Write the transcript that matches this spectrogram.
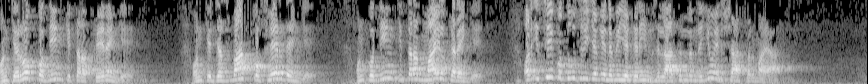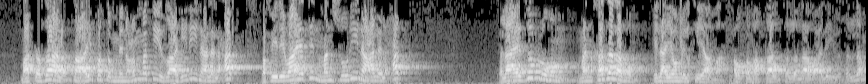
ان کے رخ کو دین کی طرف پھیریں گے۔ ان کے جذبات کو پھیر دیں گے۔ ان کو دین کی طرف مائل کریں گے۔ اور اسی کو دوسری جگہ نبی کریم صلی اللہ علیہ وسلم نے یوں ارشاد فرمایا ماتزال طائفت من امتی ظاہرین علی الحق وفی روایت منصورین علی الحق ولا يزرهم من خزلهم الى يوم القیامہ او کما قال صلی اللہ علیہ وسلم،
